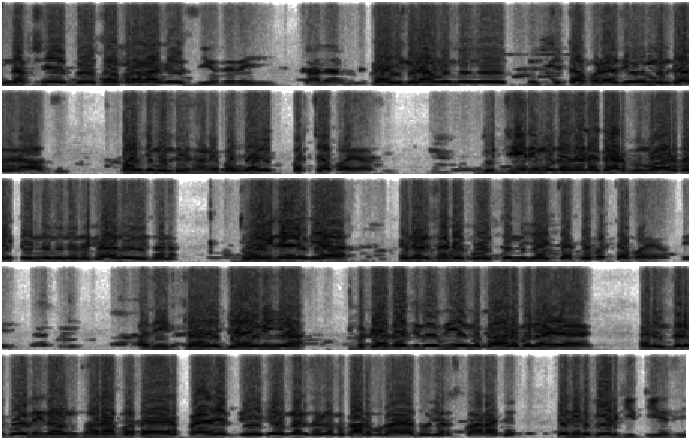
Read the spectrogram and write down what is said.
ਨਕਸ਼ੇ 2 ਸਾਲ ਪੁਰਾਣਾ ਕੇਸ ਸੀ ਉਹਦੇ ਤੇ ਜੀ। ਕਾਹਦਾ? 2.5 ਗ੍ਰਾਮ ਉਹਨੇ ਚਿੱਟਾ ਫੜਿਆ ਸੀ ਉਹ ਮੁੰਡਿਆਂ ਦੇ ਨਾਲ ਸੀ। ਪੰਜ ਮੁੰਡੇ ਸਾਨੇ ਪੰਜਾਂ ਦੇ ਪਰਚਾ ਪਾਇਆ ਸੀ। ਦੂਜੀ ਵਾਰੀ ਮੁੰਡਾ ਸਾਡਾ ਘਰ ਬਿਮਾਰ ਪਈ ਤਿੰਨ ਮਹੀਨੇ ਦੇ ਵਿਆਹ ਨੂੰ ਹੋਏ ਸਨ ਦਵਾਈ ਲੈਣ ਗਿਆ ਇਹਨਾਂ ਨੇ ਸਾਡੇ ਪੁਲਿਸ ਤੋਂ ਨਜਾਇਜ਼ ਚੱਕ ਕੇ ਪਰਚਾ ਪਾਇਆ ਉੱਤੇ ਅਸੀਂ ਥਾਣੇ ਗਏ ਨਹੀਂ ਆ ਬਕਾਇਦਾ ਜਦੋਂ ਵੀ ਇਹ ਮਕਾਨ ਬਣਾਇਆ ਹੈ ਹਰਿੰਦਰ ਕੋਹਲੀ ਸਾਹਿਬ ਨੂੰ ਸਾਰਾ ਪਤਾ ਹੈ ਪੈਸੇ ਦੇ ਕੇ ਉਹਨਾਂ ਨੇ ਸਾਡਾ ਮਕਾਨ ਬਣਾਇਆ 2017 ਚ ਇਹਦੀ ਰਿਪੇਅਰ ਕੀਤੀ ਅਸੀਂ।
